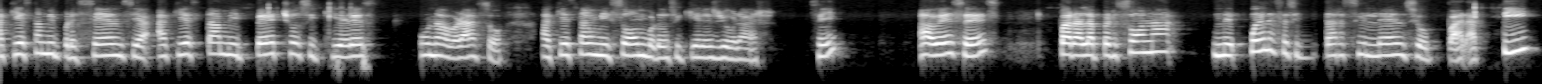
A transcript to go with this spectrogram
aquí está mi presencia, aquí está mi pecho si quieres un abrazo, aquí están mis hombros si quieres llorar, ¿sí? A veces, para la persona puede necesitar silencio, para ti,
